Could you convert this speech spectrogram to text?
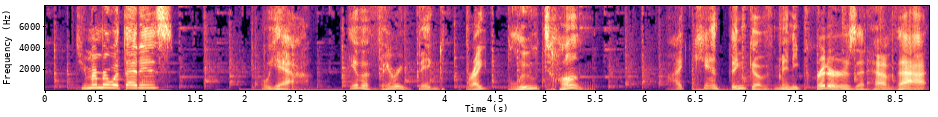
Do you remember what that is? Oh, yeah. They have a very big, bright blue tongue. I can't think of many critters that have that.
